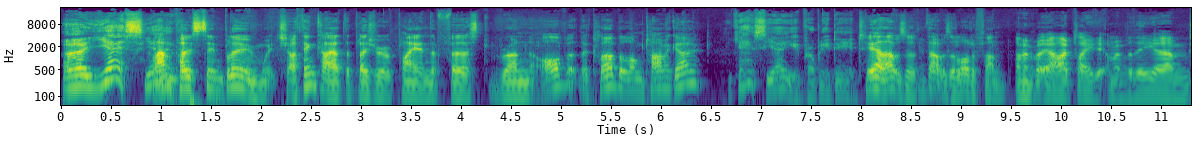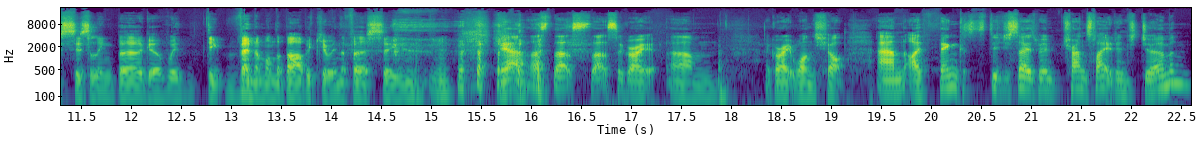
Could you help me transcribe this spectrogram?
Uh, yes, yeah. Lampposts in Bloom, which I think I had the pleasure of playing the first run of at the club a long time ago. Yes, yeah, you probably did. Yeah, that was a that was a lot of fun. I remember, yeah, I played it. I remember the um, sizzling burger with deep venom on the barbecue in the first scene. Yeah. Yeah, that's that's that's a great um, a great one shot. And I think did you say it's been translated into German?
